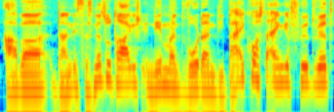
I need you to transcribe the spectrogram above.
Aber dann ist das nicht so tragisch. In dem Moment, wo dann die Beikost eingeführt wird,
